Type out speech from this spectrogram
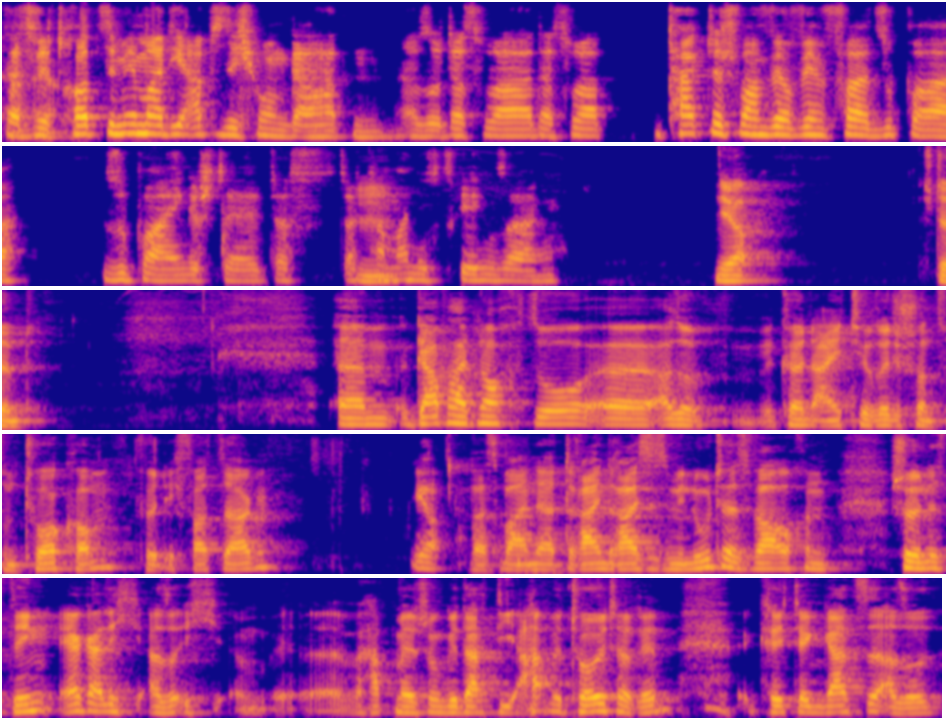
dass ja, wir trotzdem immer die Absicherung da hatten. Also das war, das war, taktisch waren wir auf jeden Fall super, super eingestellt. Das, da kann Mhm. man nichts gegen sagen. Ja, stimmt. Ähm, gab halt noch so, äh, also wir können eigentlich theoretisch schon zum Tor kommen, würde ich fast sagen. Ja. Das war in der 33. Minute, es war auch ein schönes Ding. Ärgerlich, also ich äh, habe mir schon gedacht, die arme Teuterin kriegt den ganze, also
